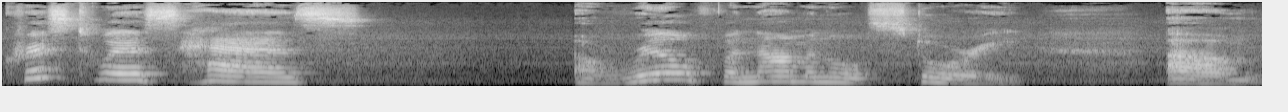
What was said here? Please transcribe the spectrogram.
Chris Twist has a real phenomenal story. Um,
